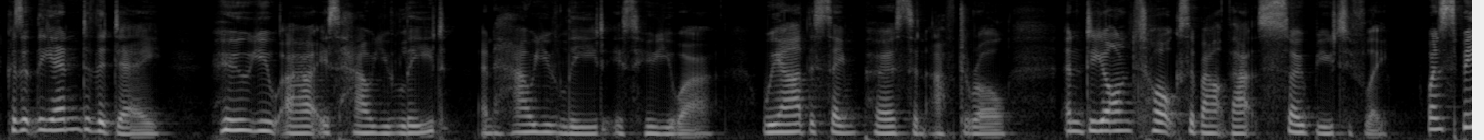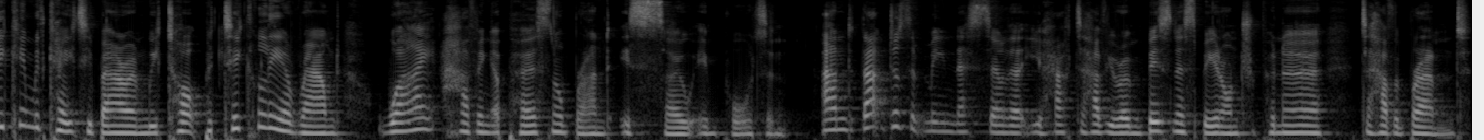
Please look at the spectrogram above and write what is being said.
Because at the end of the day, who you are is how you lead, and how you lead is who you are. We are the same person after all. And Dionne talks about that so beautifully. When speaking with Katie Barron, we talk particularly around why having a personal brand is so important. And that doesn't mean necessarily that you have to have your own business, be an entrepreneur to have a brand.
